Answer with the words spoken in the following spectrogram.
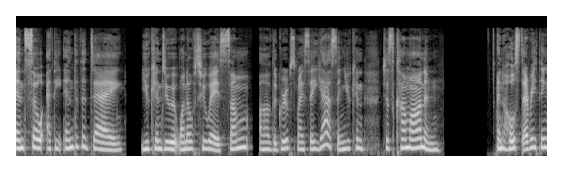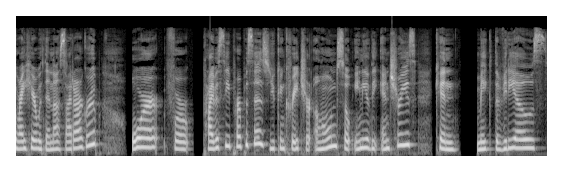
And so at the end of the day, you can do it one of two ways. Some of the groups might say yes, and you can just come on and and host everything right here within inside our group or for privacy purposes, you can create your own. So any of the entries can make the videos,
